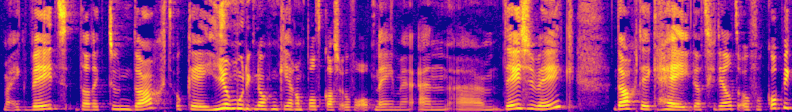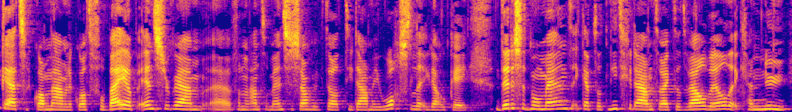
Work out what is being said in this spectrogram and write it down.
Maar ik weet dat ik toen dacht: oké, hier moet ik nog een keer een podcast over opnemen. En um, deze week dacht ik: hey, dat gedeelte over copycats. Er kwam namelijk wat voorbij op Instagram. Uh, van een aantal mensen zag ik dat die daarmee worstelen. Ik dacht: oké, dit is het moment. Ik heb dat niet gedaan terwijl ik dat wel wilde. Ik ga nu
